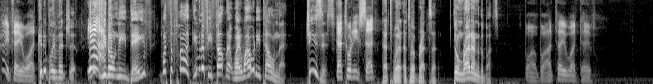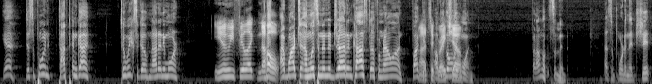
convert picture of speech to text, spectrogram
Let me tell you what. Can you believe that shit? Yeah. You don't need Dave? What the fuck? Even if he felt that way, why would he tell him that? Jesus. That's what he said. That's what that's what Bret said. Threw him right under the bus. Boy, boy, I tell you what, Dave. Yeah, disappointing. Top ten guy. Two weeks ago, not anymore. You know who you feel like? No. I'm watching. I'm listening to Judd and Costa from now on. Fuck Oh, it. that's a I'll great be the show. But I'm listening. Not supporting that shit.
